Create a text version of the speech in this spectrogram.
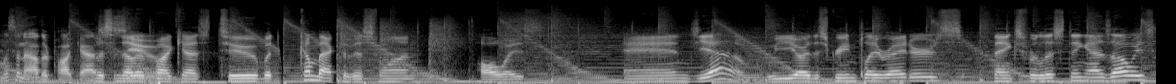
Listen to other podcasts. listen to other podcasts too. But come back to this one always. And yeah, we are the screenplay writers. Thanks for listening. As always,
